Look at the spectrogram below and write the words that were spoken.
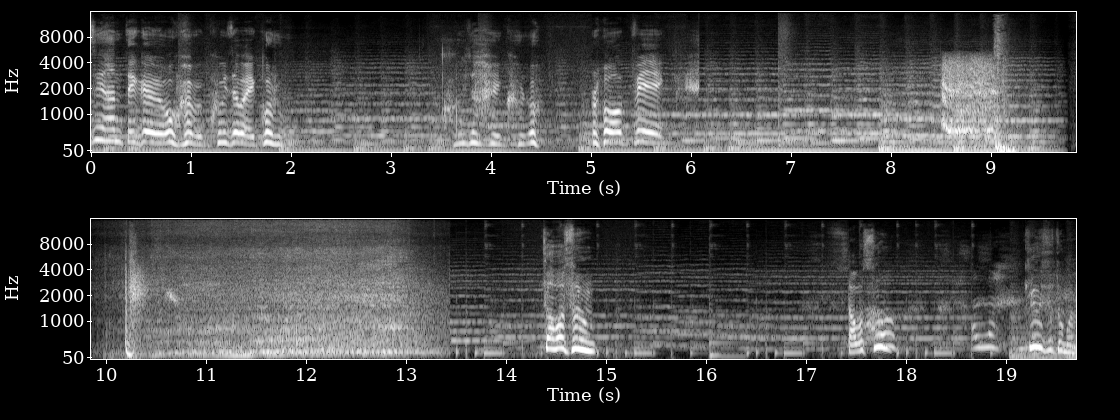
যেখান থেকে আমি খুঁজে বাই করব খুঁজে বাই করব রফিক। তাবাসুম। তাবাসুম। কি হয়েছে তোমার?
